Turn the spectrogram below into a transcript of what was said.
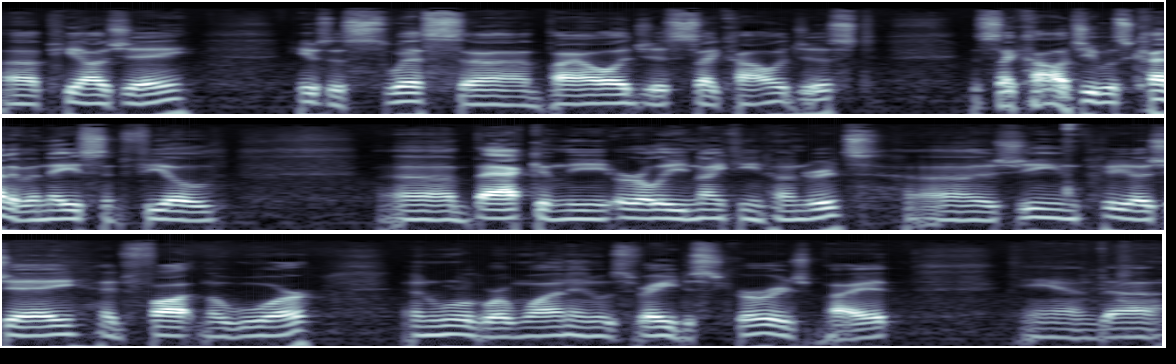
uh, Piaget. He was a Swiss uh, biologist, psychologist. And psychology was kind of a nascent field uh, back in the early 1900s. Uh, Jean Piaget had fought in the war, in World War One, and was very discouraged by it, and uh,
